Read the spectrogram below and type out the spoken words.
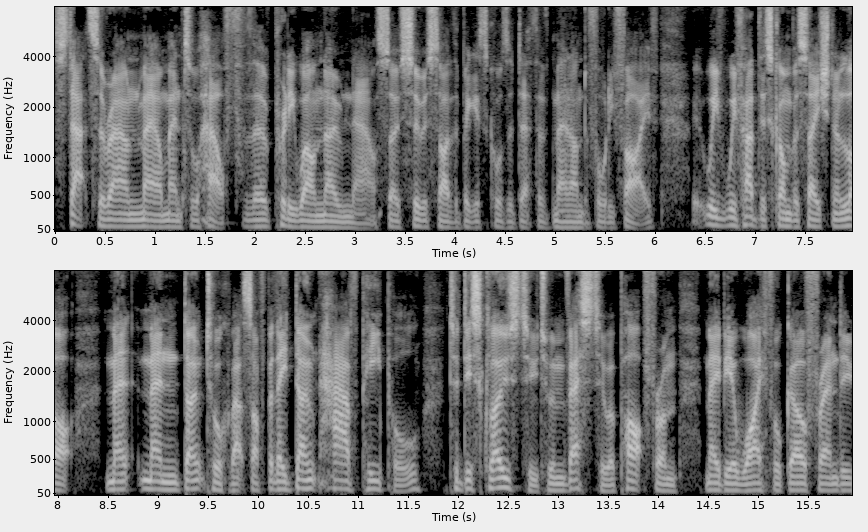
stats around male mental health. They're pretty well known now. So, suicide, the biggest cause of death of men under 45. We've, we've had this conversation a lot. Men, men don't talk about stuff, but they don't have people to disclose to, to invest to, apart from maybe a wife or girlfriend who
